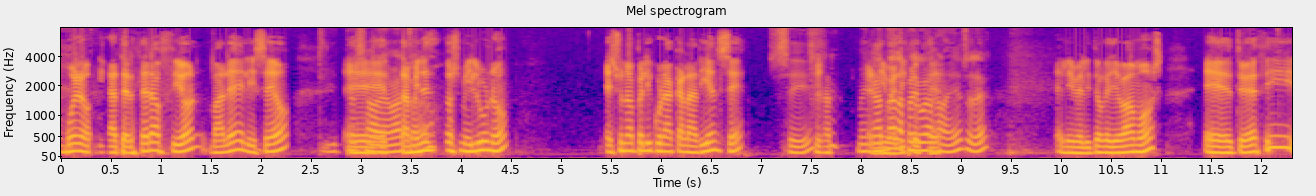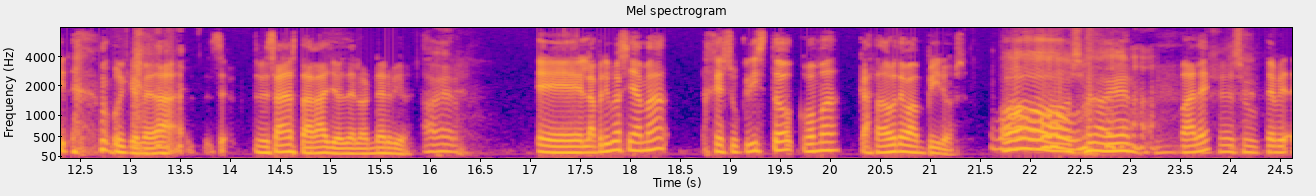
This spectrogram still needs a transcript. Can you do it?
Bueno, y la tercera opción, ¿vale, Eliseo? Glitter Eh, también es de 2001. Es una película canadiense. Sí. Fíjate, Me el encantan las películas que- canadienses, ¿eh? el nivelito que llevamos. Eh, te voy a decir. Uy, que me da. se- me salen hasta gallos de los nervios. A ver. Eh, la película se llama Jesucristo, coma, cazador de vampiros. Oh, Wow. suena bien. ¿Vale? Jesús. Te, voy-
